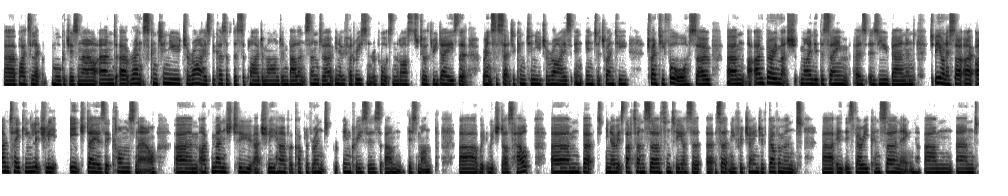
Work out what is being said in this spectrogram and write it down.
uh, buy to let mortgages now, and uh, rents continue to rise because of the supply demand imbalance. And uh, you know, we've had recent reports in the last two or three days that rents are set to continue to rise in, into 2024. So um, I'm very much minded the same as as you, Ben. And to be honest, I, I, I'm taking literally each day as it comes now. Um, I've managed to actually have a couple of rent increases um, this month, uh, which, which, does help. Um, but you know, it's that uncertainty, uh, certainly for a change of government, uh, is, is, very concerning. Um, and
